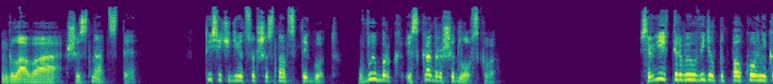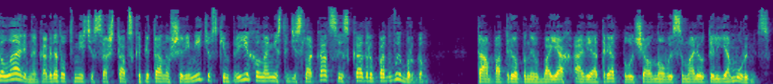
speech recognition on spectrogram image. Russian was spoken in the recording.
Глава 16. 1916 год. Выборг, эскадра Шедловского. Сергей впервые увидел подполковника Ларина, когда тот вместе со штабс-капитаном Шереметьевским приехал на место дислокации эскадры под Выборгом. Там потрепанный в боях авиаотряд получал новый самолет Илья Муромец.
